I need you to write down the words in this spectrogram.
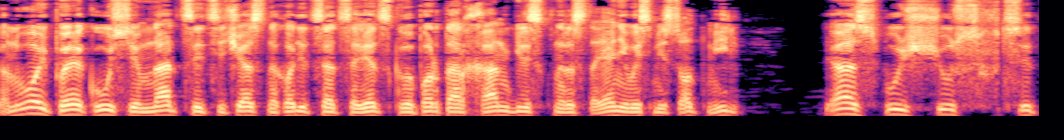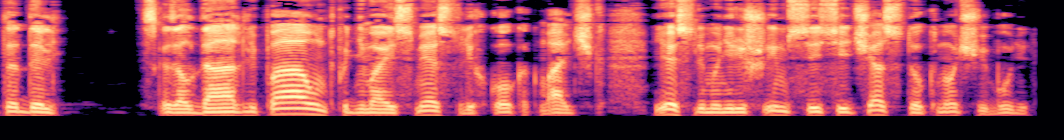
конвой ПК-17 сейчас находится от советского порта Архангельск на расстоянии 800 миль. — Я спущусь в цитадель, — сказал Дадли Паунд, поднимаясь с места легко, как мальчик. — Если мы не решимся сейчас, то к ночи будет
